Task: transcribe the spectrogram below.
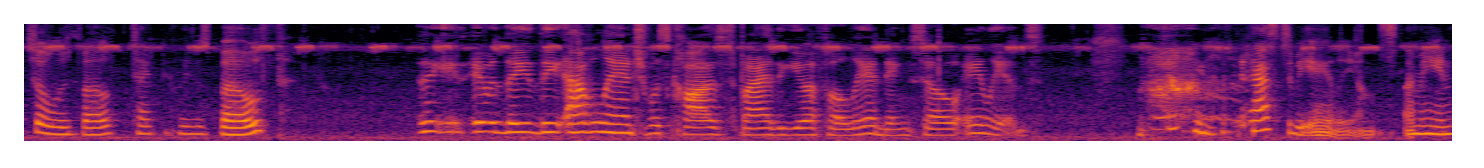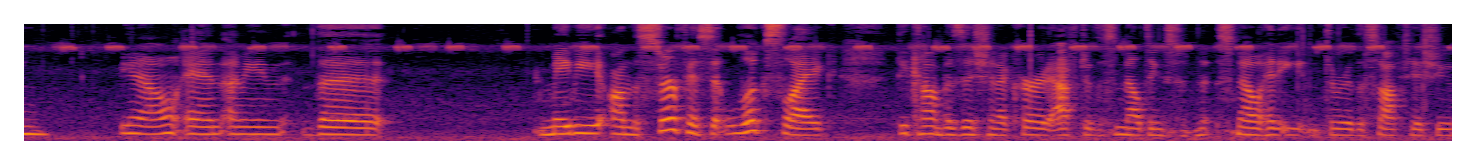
So it was both. Technically, it was both. it, it, the the avalanche was caused by the UFO landing. So aliens, It has to be aliens. I mean, you know, and I mean the maybe on the surface it looks like decomposition occurred after the melting snow had eaten through the soft tissue,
